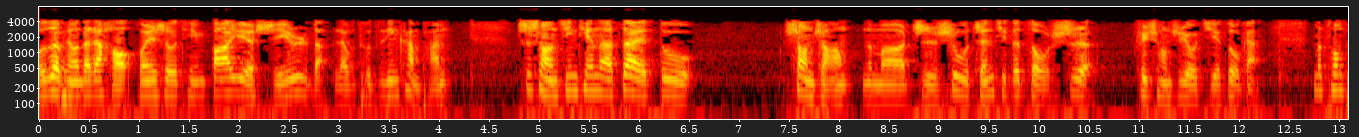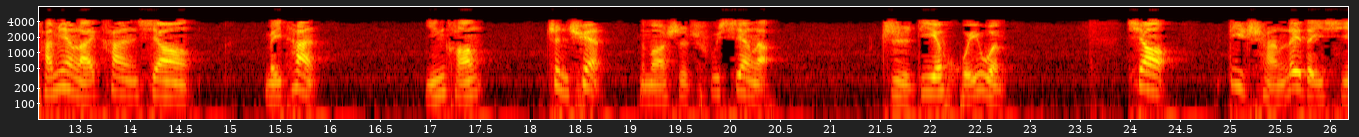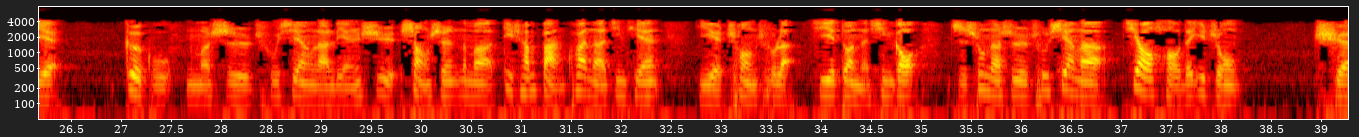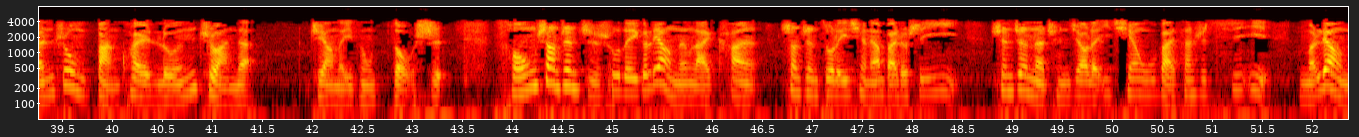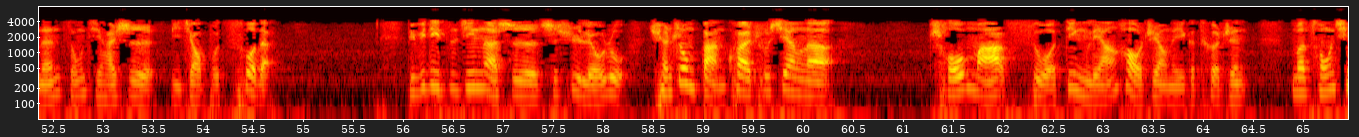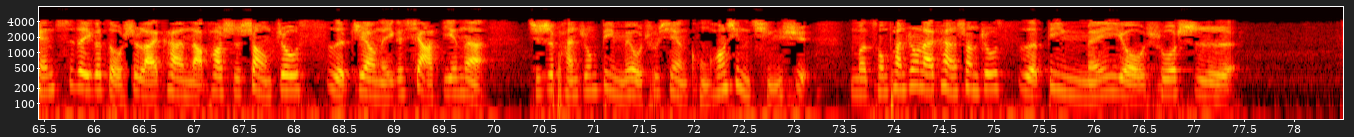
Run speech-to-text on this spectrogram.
投资者朋友，大家好，欢迎收听八月十一日的莱福图资金看盘。市场今天呢再度上涨，那么指数整体的走势非常具有节奏感。那么从盘面来看，像煤炭、银行、证券，那么是出现了止跌回稳，像地产类的一些。个股那么是出现了连续上升，那么地产板块呢今天也创出了阶段的新高，指数呢是出现了较好的一种权重板块轮转的这样的一种走势。从上证指数的一个量能来看，上证做了一千两百六十一亿，深圳呢成交了一千五百三十七亿，那么量能总体还是比较不错的。BBD 资金呢是持续流入，权重板块出现了筹码锁定良好这样的一个特征。那么从前期的一个走势来看，哪怕是上周四这样的一个下跌呢，其实盘中并没有出现恐慌性的情绪。那么从盘中来看，上周四并没有说是。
